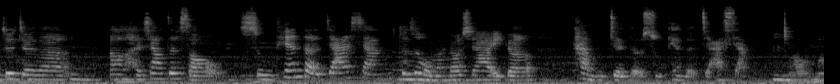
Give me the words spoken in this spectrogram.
就觉得，嗯，很像这首《暑天的家乡》，就是我们都需要一个看不见的暑天的家乡。嗯，好嘛。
